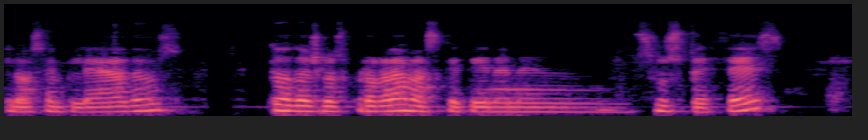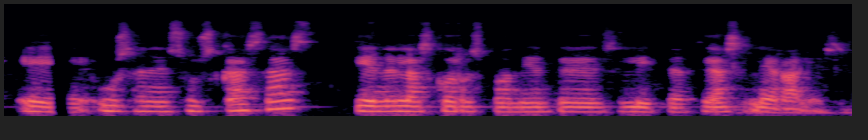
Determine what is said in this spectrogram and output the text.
los empleados todos los programas que tienen en sus PCs, eh, usan en sus casas, tienen las correspondientes licencias legales.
